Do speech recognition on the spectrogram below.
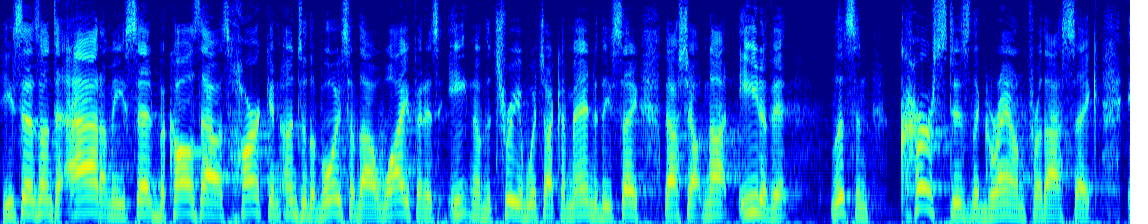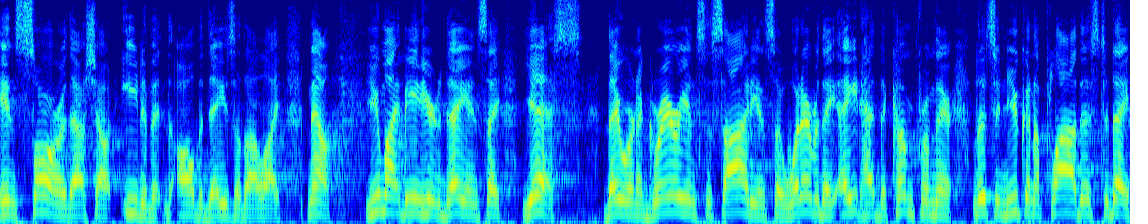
He says unto Adam, He said, Because thou hast hearkened unto the voice of thy wife and hast eaten of the tree of which I commanded thee, say, Thou shalt not eat of it. Listen, cursed is the ground for thy sake. In sorrow thou shalt eat of it all the days of thy life. Now, you might be in here today and say, Yes, they were an agrarian society, and so whatever they ate had to come from there. Listen, you can apply this today.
